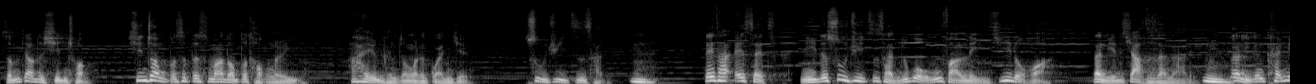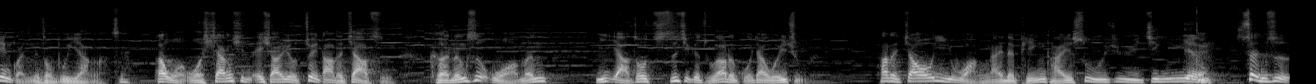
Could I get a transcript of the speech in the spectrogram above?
什么叫做新创？新创不是 business model 不同而已，它还有一个很重要的关键，数据资产。嗯。Data asset，你的数据资产如果无法累积的话，那你的价值在哪里？嗯，那你跟开面馆那种不一样啊。是，那我我相信 HRU 最大的价值，可能是我们以亚洲十几个主要的国家为主，它的交易往来的平台、数据经验，甚至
